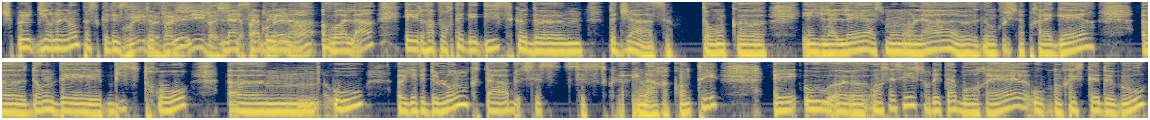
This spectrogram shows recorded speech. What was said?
je peux dire le nom parce qu'elle Oui, n'existe mais plus, la y a pas de problème, Sabena, hein. voilà. Et il rapportait des disques de, de jazz. Donc, euh, il allait à ce moment-là, euh, donc juste après la guerre, euh, dans des bistrots euh, où euh, il y avait de longues tables, c'est ce qu'il m'a raconté, et où euh, on s'asseyait sur des tabourets, où on restait debout,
